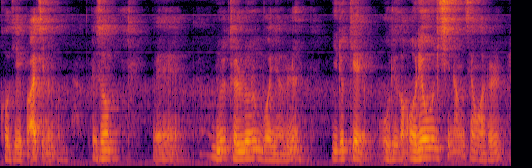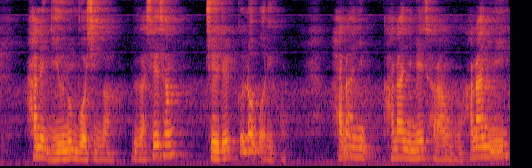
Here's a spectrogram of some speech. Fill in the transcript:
거기에 빠지는 겁니다. 그래서 오늘 결론은 뭐냐면은 이렇게 우리가 어려운 신앙생활을 하는 이유는 무엇인가? 우리가 세상 죄를 끊어버리고 하나님 하나님의 사랑으로 하나님이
